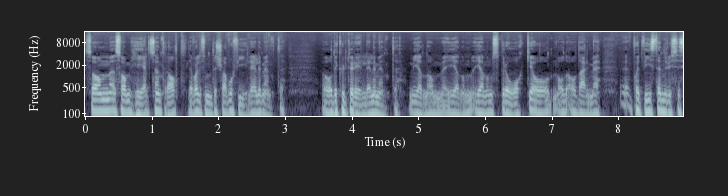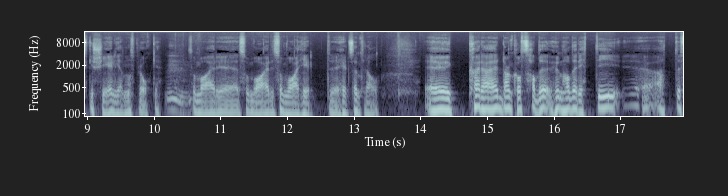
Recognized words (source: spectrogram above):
som, som helt sentralt. Det var liksom det slavofile elementet og det kulturelle elementet gjennom, gjennom, gjennom språket, og, og, og, dermed eh, på et vis den russiske sjel gjennom språket, mm. som, var, eh, som, var, som var, helt, helt sentral. Eh, Karer Dankos hadde, hun hadde rett i at det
